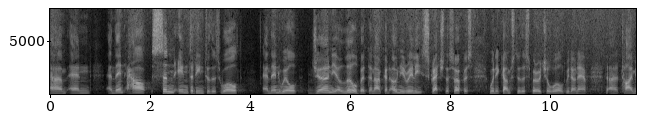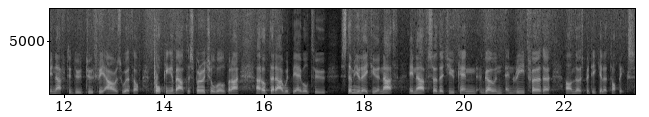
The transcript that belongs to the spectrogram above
um, and, and then how sin entered into this world. And then we'll journey a little bit, and I can only really scratch the surface when it comes to the spiritual world. We don't have uh, time enough to do two, three hours worth of talking about the spiritual world, but I, I hope that I would be able to stimulate you enough, enough so that you can go and, and read further on those particular topics.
